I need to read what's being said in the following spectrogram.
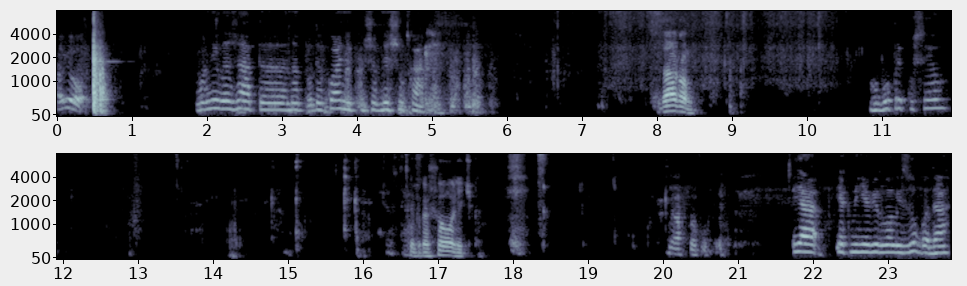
Алло. Вони лежать е, на подоконнику, щоб не шукати. Даром. Губу прикусив. Ти про що, Олечка? А что вкусно? Я, як мені вирвали зуба, да?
